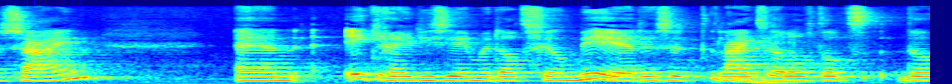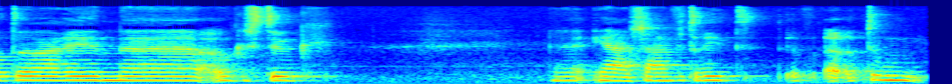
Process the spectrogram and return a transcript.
zijn. En ik realiseer me dat veel meer. Dus het lijkt wel of dat, dat daarin eh, ook een stuk eh, ja, zijn verdriet. eh, toen,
